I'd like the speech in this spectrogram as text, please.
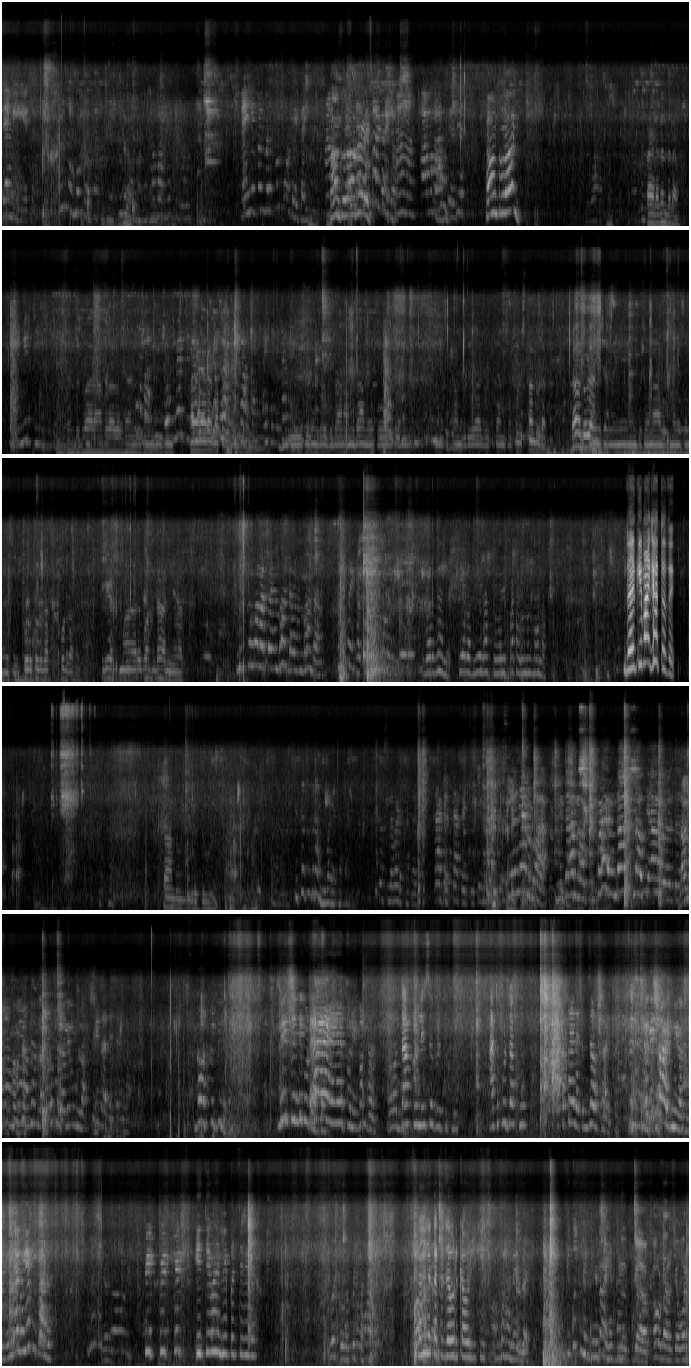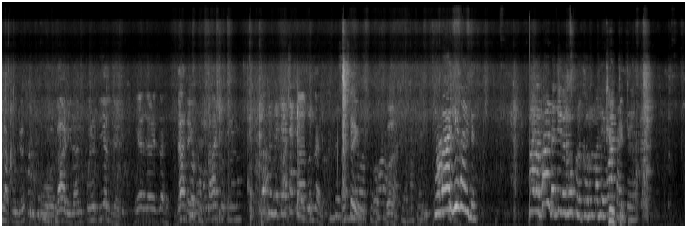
द्या मी याच्यात. ताई. पायाला गंध लाव. गंध द्वारा आंध्रा दर्शन विष्णू हरया करता तांदूळ टाका तांदूळ थोडं थोडं टाक थोडं टाका रेशमार असतो म्हणजे दर की माझ्या हातात आहेत. दाखवले सगळं तिथलं. आता कुठं दाखवू? आता काय नाही तुम्ही जाऊ शाळेत. लगेच शाळेत निघा तुम्ही. याला ये की काढत पीठ पीठ पीठ. किती म्हणली पण ती झालं का तुझं उरकावरी की? ती कोथिंबीर घेऊन शाळेत घाल. कवडारच्या वर लागून गाडीला आणि परत येल मग अशोक कोथिंबीर टाकायची. असं आहे. बरं. हे राहिलं मला भांडं तिकडे मोकळं करून मला हे वाटायचं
